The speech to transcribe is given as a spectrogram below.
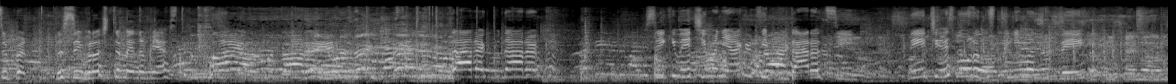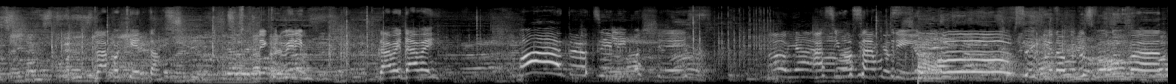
Супер, да се връщаме на място. Подарък. Всеки вече има някакви подаръци. Не е честно, радостин има две. Два пакета. Нека да видим. Давай, давай. А, той оцели има 6. Аз имам само 3. О, Всеки е много развълнуван.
